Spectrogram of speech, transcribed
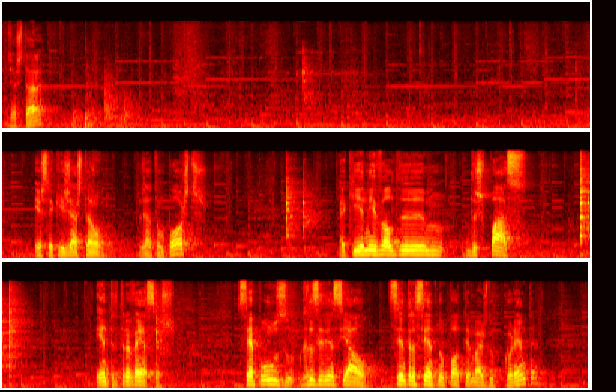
Já está. Estes aqui já estão, já estão postos. Aqui a nível de, de espaço entre travessas, se é para um uso residencial, centro-assento não pode ter mais do que 40.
